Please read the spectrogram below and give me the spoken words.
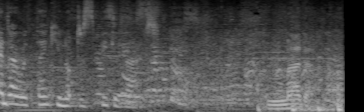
And I would thank you not to speak of that. Madam.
